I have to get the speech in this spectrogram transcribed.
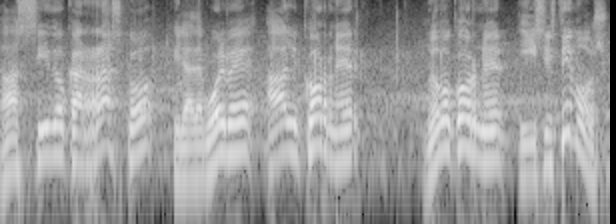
ha sido Carrasco y la devuelve al córner, nuevo córner, insistimos.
